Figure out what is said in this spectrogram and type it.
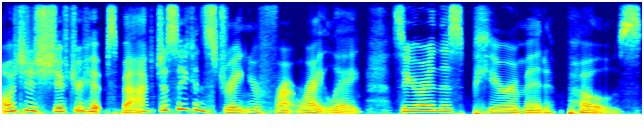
I want you to shift your hips back just so you can straighten your front right leg so you're in this pyramid pose.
